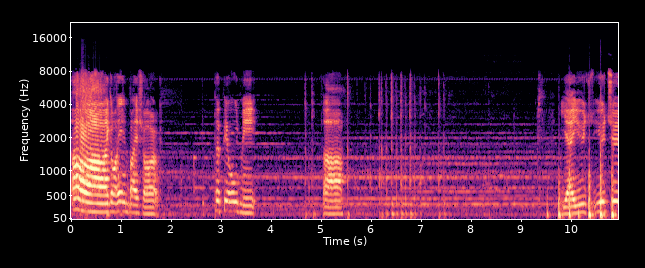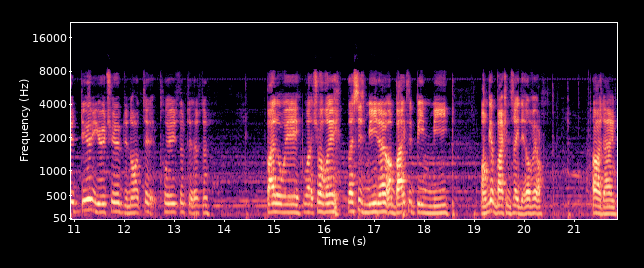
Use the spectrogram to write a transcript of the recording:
Oh, I got eaten by a shark. Poopy old meat. Uh, yeah, you, YouTube, dear YouTube, do not take, please don't take this down. By the way, literally, this is me now. I'm back to being me. I'm getting back inside the elevator. Oh, dang.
